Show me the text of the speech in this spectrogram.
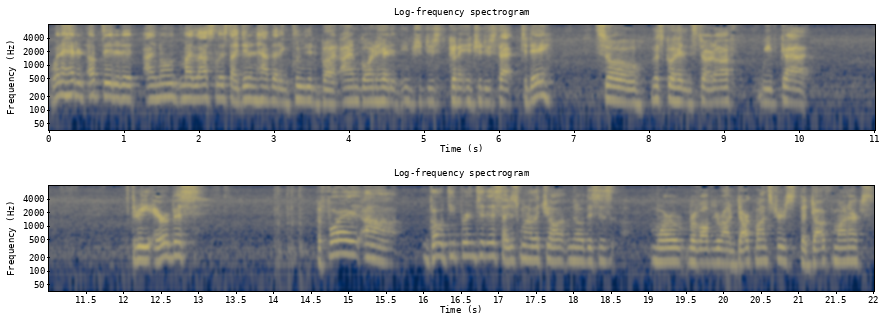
went ahead and updated it. I know my last list I didn't have that included, but I'm going ahead and introduce gonna introduce that today. So let's go ahead and start off. We've got three Erebus. Before I uh, go deeper into this, I just want to let you all know this is more revolved around dark monsters, the dark monarchs.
